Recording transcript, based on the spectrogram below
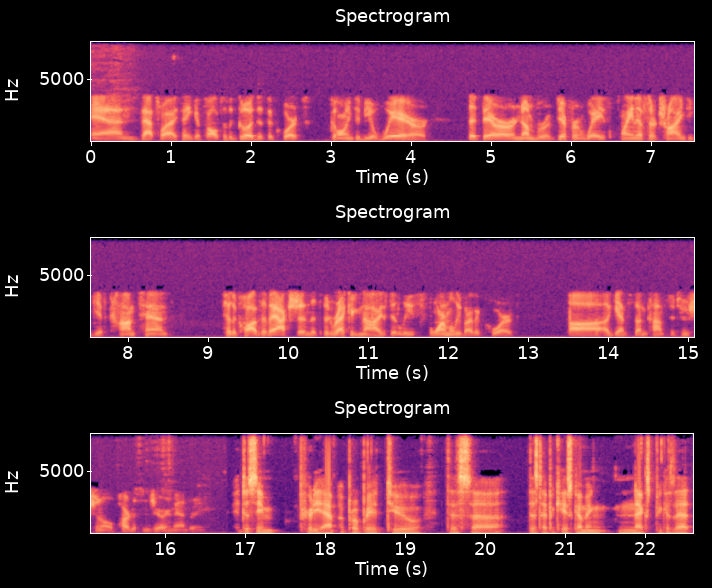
And that's why I think it's all to the good that the court's going to be aware that there are a number of different ways plaintiffs are trying to give content to the cause of action that's been recognized, at least formally by the court, uh, against unconstitutional partisan gerrymandering. It does seem pretty ap- appropriate to this uh, this type of case coming next because that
